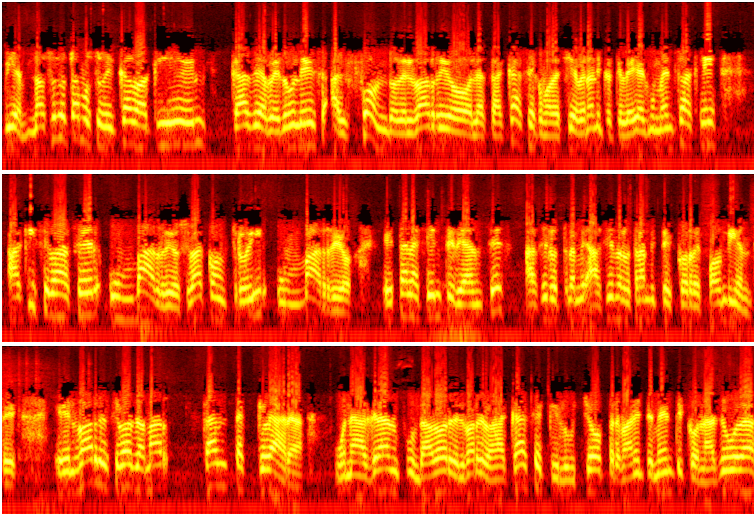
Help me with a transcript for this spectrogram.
Bien, nosotros estamos ubicados aquí en calle Abedules, al fondo del barrio Las Acacias, como decía Verónica que leía algún mensaje, aquí se va a hacer un barrio, se va a construir un barrio. Está la gente de ANSES haciendo los trámites correspondientes. El barrio se va a llamar Santa Clara, una gran fundadora del barrio Las Acacias que luchó permanentemente con ayuda,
